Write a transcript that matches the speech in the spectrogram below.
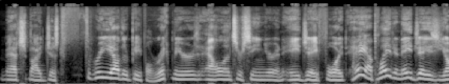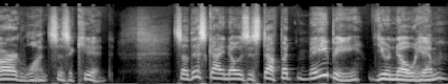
matched by just three other people Rick Mears, Al Unser Sr., and AJ Foyt. Hey, I played in AJ's yard once as a kid. So this guy knows his stuff, but maybe you know him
